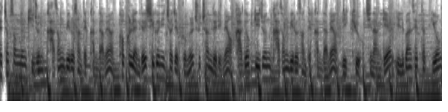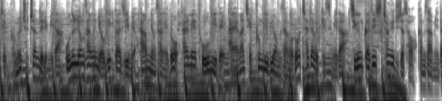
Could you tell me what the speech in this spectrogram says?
세척 성능 기준 가성비를 선택한다면 커클랜드 시그니처 제품을 추천드리며 가격 기준 가성비를 선택한다면 리큐, 진한계 일반 세탁기용 제품을 추천드립니다. 오늘 영상은 여기까지이며 다음 영상에도 삶에 도움이 될 다양한 제품 리뷰 영상으로 찾아뵙겠습니다. 지금까지 시청해주셔서 감사합니다.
